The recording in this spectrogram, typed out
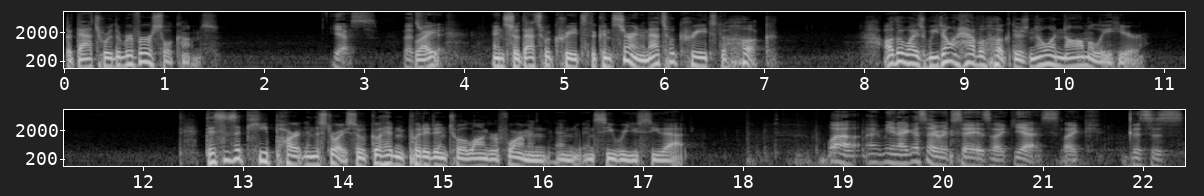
But that's where the reversal comes yes. That's right? right. And so that's what creates the concern, and that's what creates the hook. Otherwise, we don't have a hook. There's no anomaly here. This is a key part in the story. So go ahead and put it into a longer form and, and, and see where you see that. Well, I mean, I guess I would say is like yes, like this is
